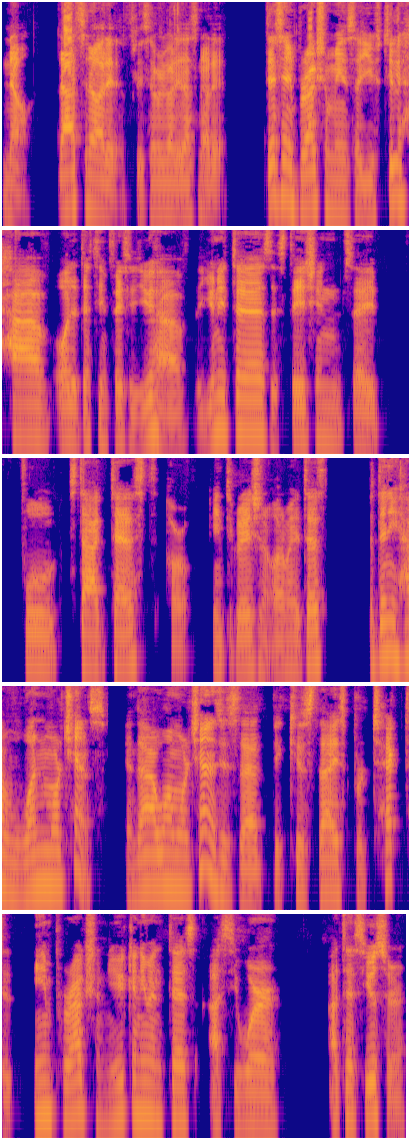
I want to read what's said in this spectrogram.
No, that's not it. Please, everybody, that's not it. Testing in production means that you still have all the testing phases you have the unit test, the staging, say, full stack test or integration automated test. But then you have one more chance. And that one more chance is that because that is protected in production, you can even test as you were a test user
